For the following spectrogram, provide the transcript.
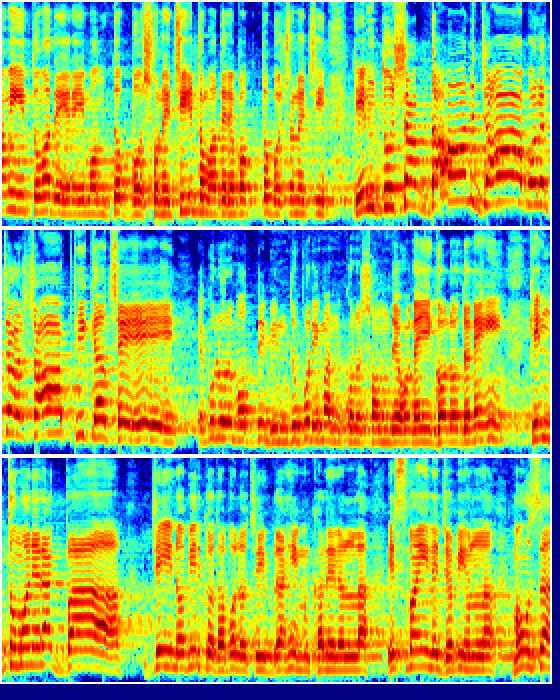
আমি তোমাদের এই মন্তব্য শুনেছি, তোমাদের বক্তব্য শুনেছি, কিন্তু সাবধান, যা বলেছ সব ঠিক আছে। এগুলোর মধ্যে বিন্দু পরিমাণ কোনো সন্দেহ নেই, গলদ নেই। কিন্তু মনে রাখবা, যেই নবীর কথা বলেছে, ইব্রাহিম খালিল্লাহ ইসমাইল জবিউল্লাহ, মৌসা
